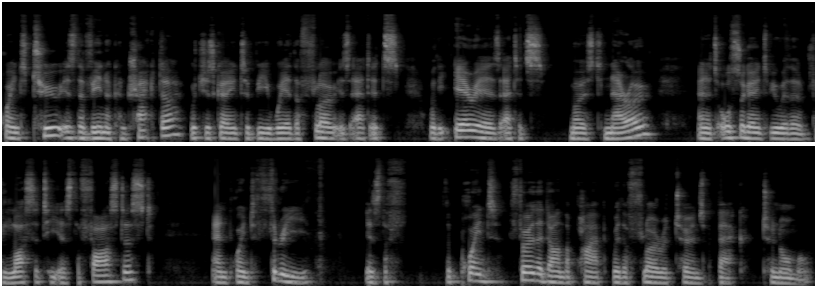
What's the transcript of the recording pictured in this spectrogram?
Point 2 is the vena contracta, which is going to be where the flow is at its, where the area is at its most narrow. and it's also going to be where the velocity is the fastest, and point 3 is the, the point further down the pipe where the flow returns back to normal.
